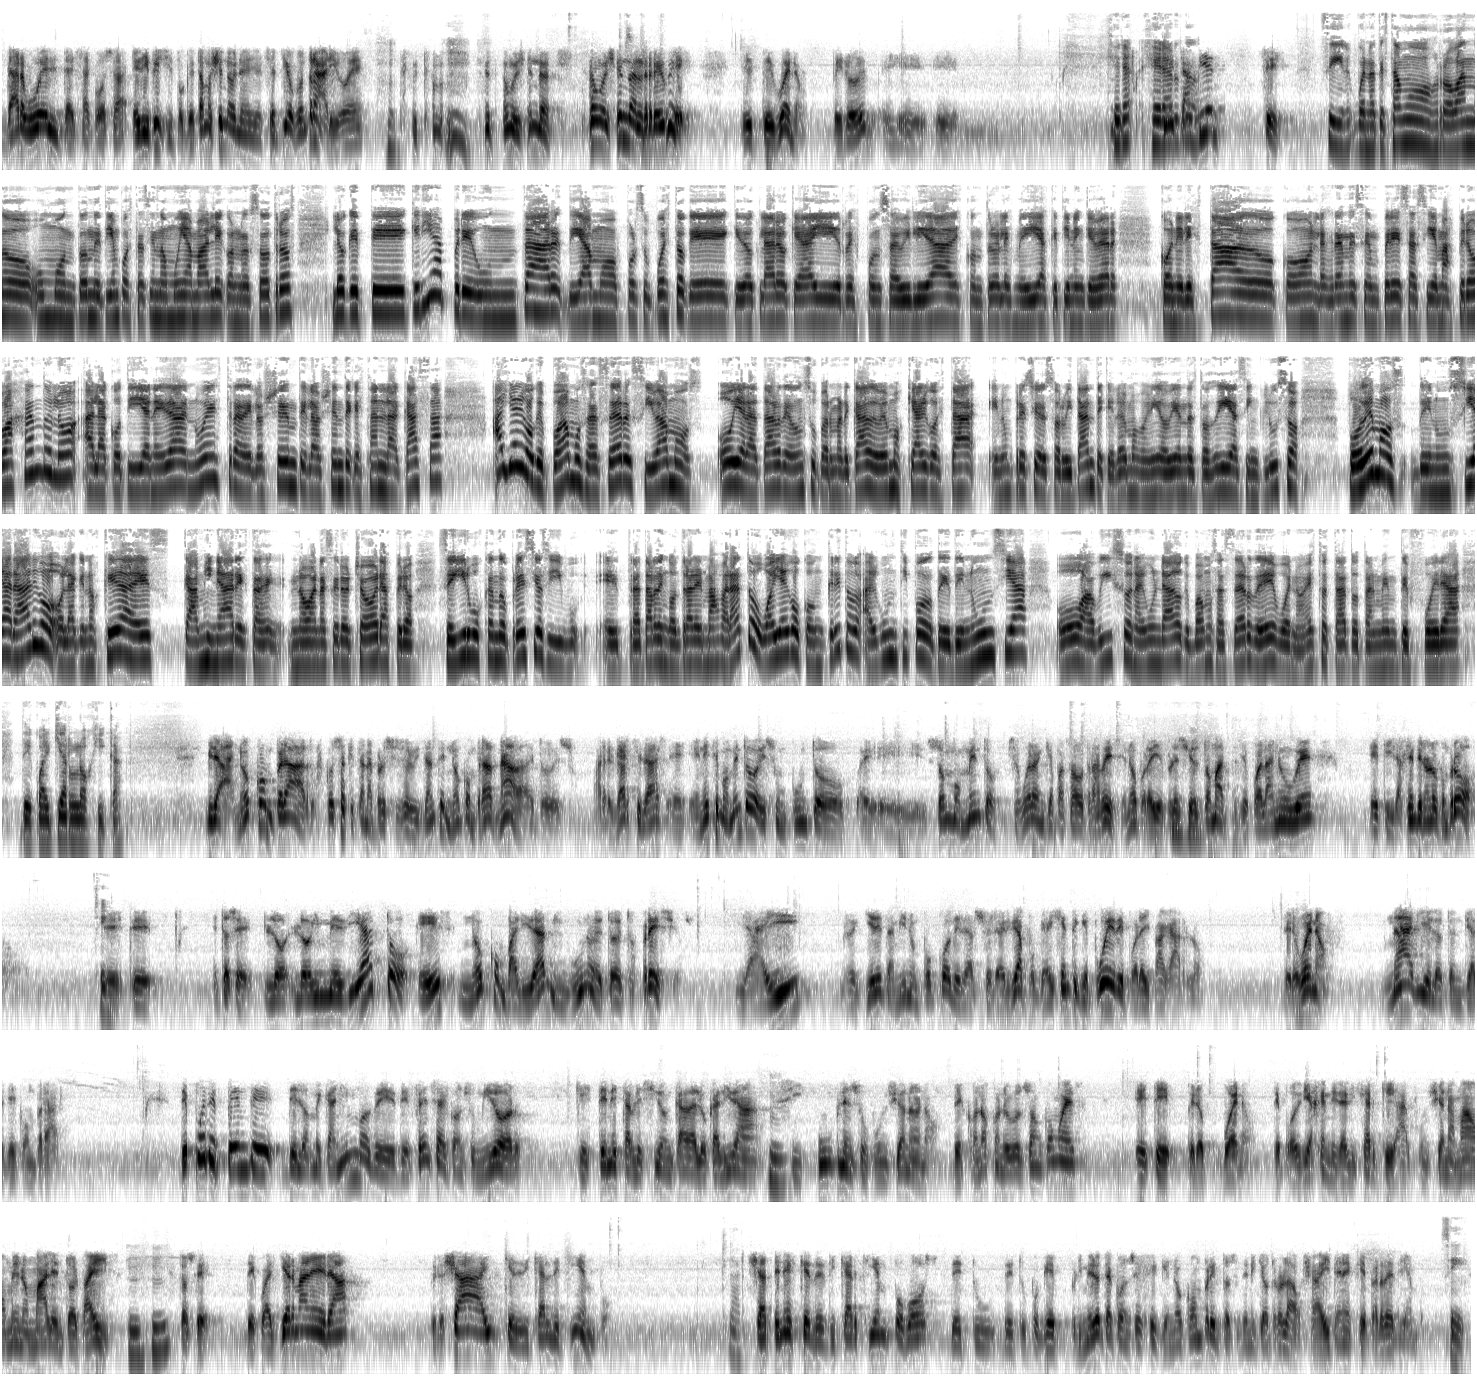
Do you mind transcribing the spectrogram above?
dar vuelta a esa cosa. Es difícil porque estamos yendo en el sentido contrario, ¿eh? Estamos, yendo, estamos yendo al revés. Este, bueno, pero... Eh, eh, Gerardo. también, sí. Sí, bueno, te estamos robando un montón de tiempo, está siendo muy amable con nosotros. Lo que te quería preguntar, digamos, por supuesto que quedó claro que hay responsabilidades, controles, medidas que tienen que ver con el Estado, con las grandes empresas y demás, pero bajándolo a la cotidianidad nuestra del oyente, la oyente que está en la casa, ¿Hay algo que podamos hacer si vamos hoy a la tarde a un supermercado y vemos que algo está en un precio desorbitante, que lo hemos venido viendo estos días incluso? ¿Podemos denunciar algo o la que nos queda es caminar, esta, no van a ser ocho horas, pero seguir buscando precios y eh, tratar de encontrar el más barato? ¿O hay algo concreto, algún tipo de denuncia o aviso en algún lado que podamos hacer de, bueno, esto está totalmente fuera de cualquier lógica? Mirá, no comprar las cosas que están a precios exorbitantes, no comprar nada de todo eso. Arreglárselas, eh, en este momento es un punto, eh, eh, son momentos, ¿se acuerdan que ha pasado otras veces, no? Por ahí el precio del tomate se fue a la nube este, y la gente no lo compró. Este, entonces, lo, lo inmediato es no convalidar ninguno de todos estos precios. Y ahí requiere también un poco de la solidaridad, porque hay gente que puede por ahí pagarlo. Pero bueno, nadie lo tendría que comprar. Después depende de los mecanismos de defensa del consumidor que estén establecidos en cada localidad, mm. si cumplen su función o no. Desconozco en Revolución cómo es, este, pero bueno, te podría generalizar que ah, funciona más o menos mal en todo el país. Entonces, de cualquier manera, pero ya hay que dedicarle tiempo. Ya tenés que dedicar tiempo vos de tu, de tu, porque primero te aconsejé que no compre, entonces tenés que ir a otro lado, ya ahí tenés que perder tiempo. Sí.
